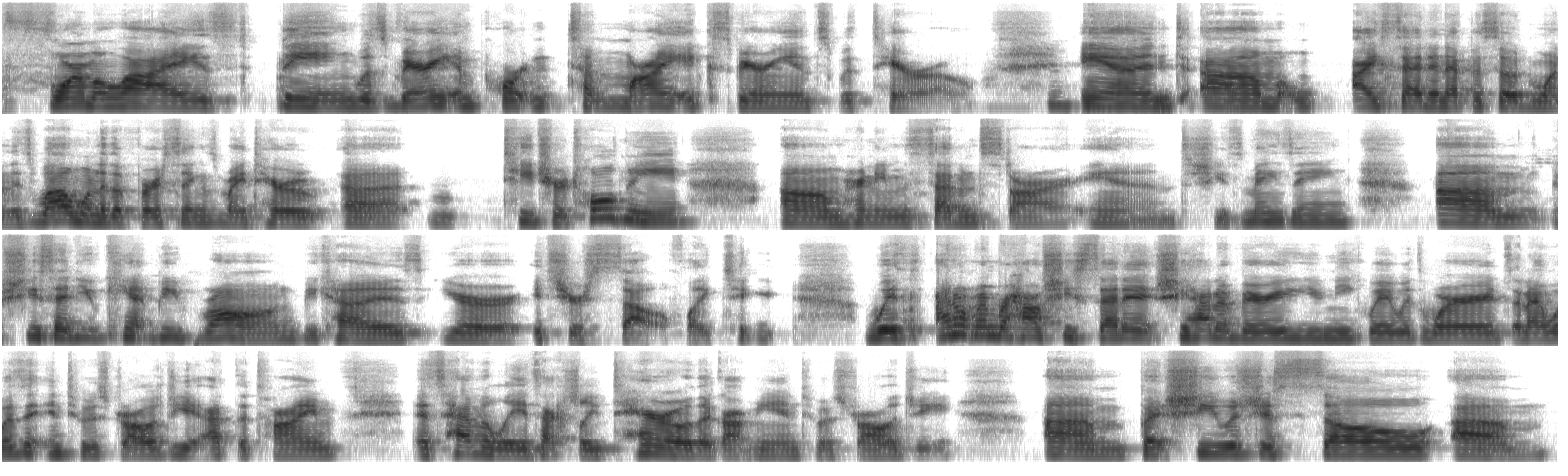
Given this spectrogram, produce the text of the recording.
formalized thing was very important to my experience with tarot mm-hmm. and um, i said in episode one as well one of the first things my tarot uh, teacher told me um, her name is seven star and she's amazing. Um, she said you can't be wrong because you're it's yourself. Like to, with i don't remember how she said it. She had a very unique way with words and i wasn't into astrology at the time as heavily. It's actually tarot that got me into astrology. Um, but she was just so um,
